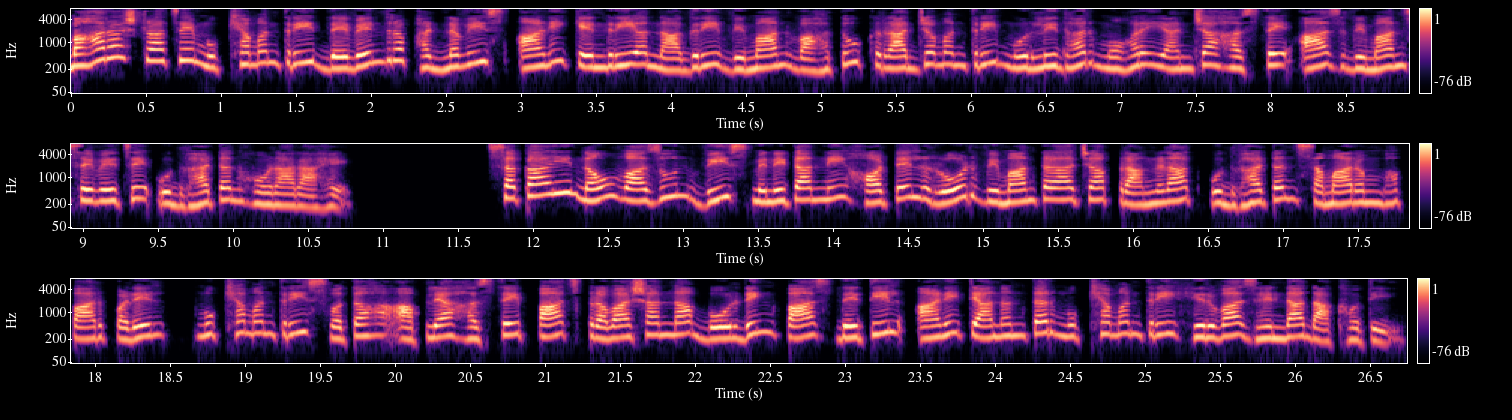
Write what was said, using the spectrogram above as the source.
महाराष्ट्राचे मुख्यमंत्री देवेंद्र फडणवीस आणि केंद्रीय नागरी विमान वाहतूक राज्यमंत्री मुरलीधर मोहोळ यांच्या हस्ते आज विमानसेवेचे उद्घाटन होणार आहे. सकाळी नऊ वाजून वीस मिनिटांनी हॉटेल रोड विमानतळाच्या प्रांगणात उद्घाटन समारंभ पार पडेल. मुख्यमंत्री स्वतः आपल्या हस्ते पाच प्रवाशांना बोर्डिंग पास देतील आणि त्यानंतर मुख्यमंत्री हिरवा झेंडा दाखवतील.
